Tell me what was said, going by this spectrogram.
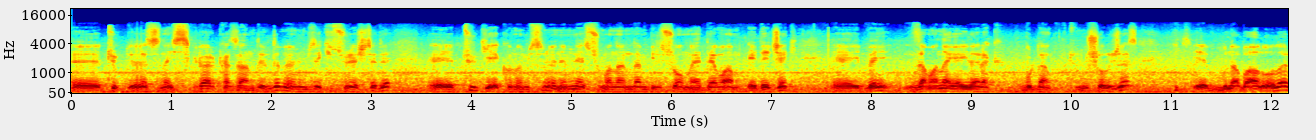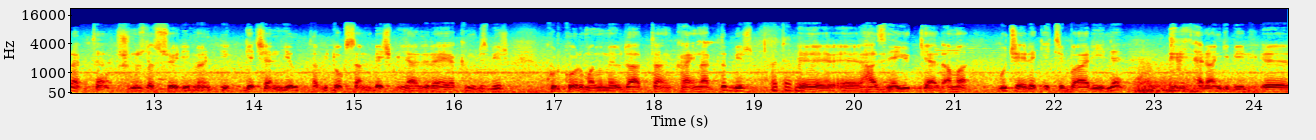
E, Türk lirasına istikrar kazandırdı ve önümüzdeki süreçte de e, Türkiye ekonomisinin önemli enstrümanlarından birisi olmaya devam edecek E, ve zamana yayılarak buradan kurtulmuş olacağız. E, Buna bağlı olarak da şunu da söyleyeyim. Geçen yıl tabii 95 milyar liraya yakın biz bir kur korumalı mevduattan kaynaklı bir e, e, hazine yük geldi ama bu çeyrek itibariyle herhangi bir e, e,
